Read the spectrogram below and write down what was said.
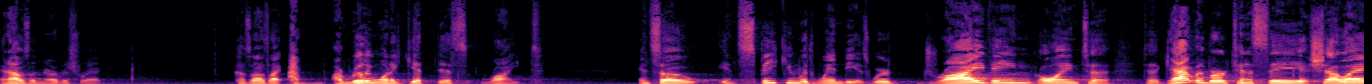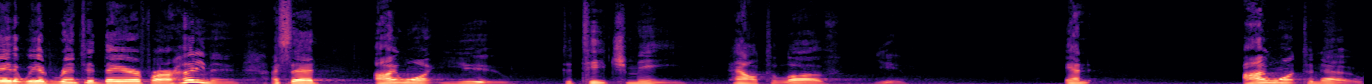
And I was a nervous wreck because I was like, I, I really want to get this right. And so, in speaking with Wendy, as we're driving, going to, to Gatlinburg, Tennessee, a chalet that we had rented there for our honeymoon, I said, I want you to teach me how to love you. And I want to know,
